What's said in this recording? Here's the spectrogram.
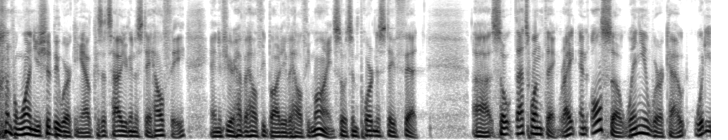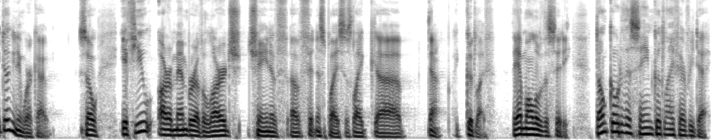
number one, you should be working out because it's how you're going to stay healthy. And if you have a healthy body, you have a healthy mind. So it's important to stay fit. Uh, so that's one thing, right? And also, when you work out, what are you doing when you work out? So if you are a member of a large chain of, of fitness places like, uh, like Good Life, They have them all over the city. Don't go to the same good life every day.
